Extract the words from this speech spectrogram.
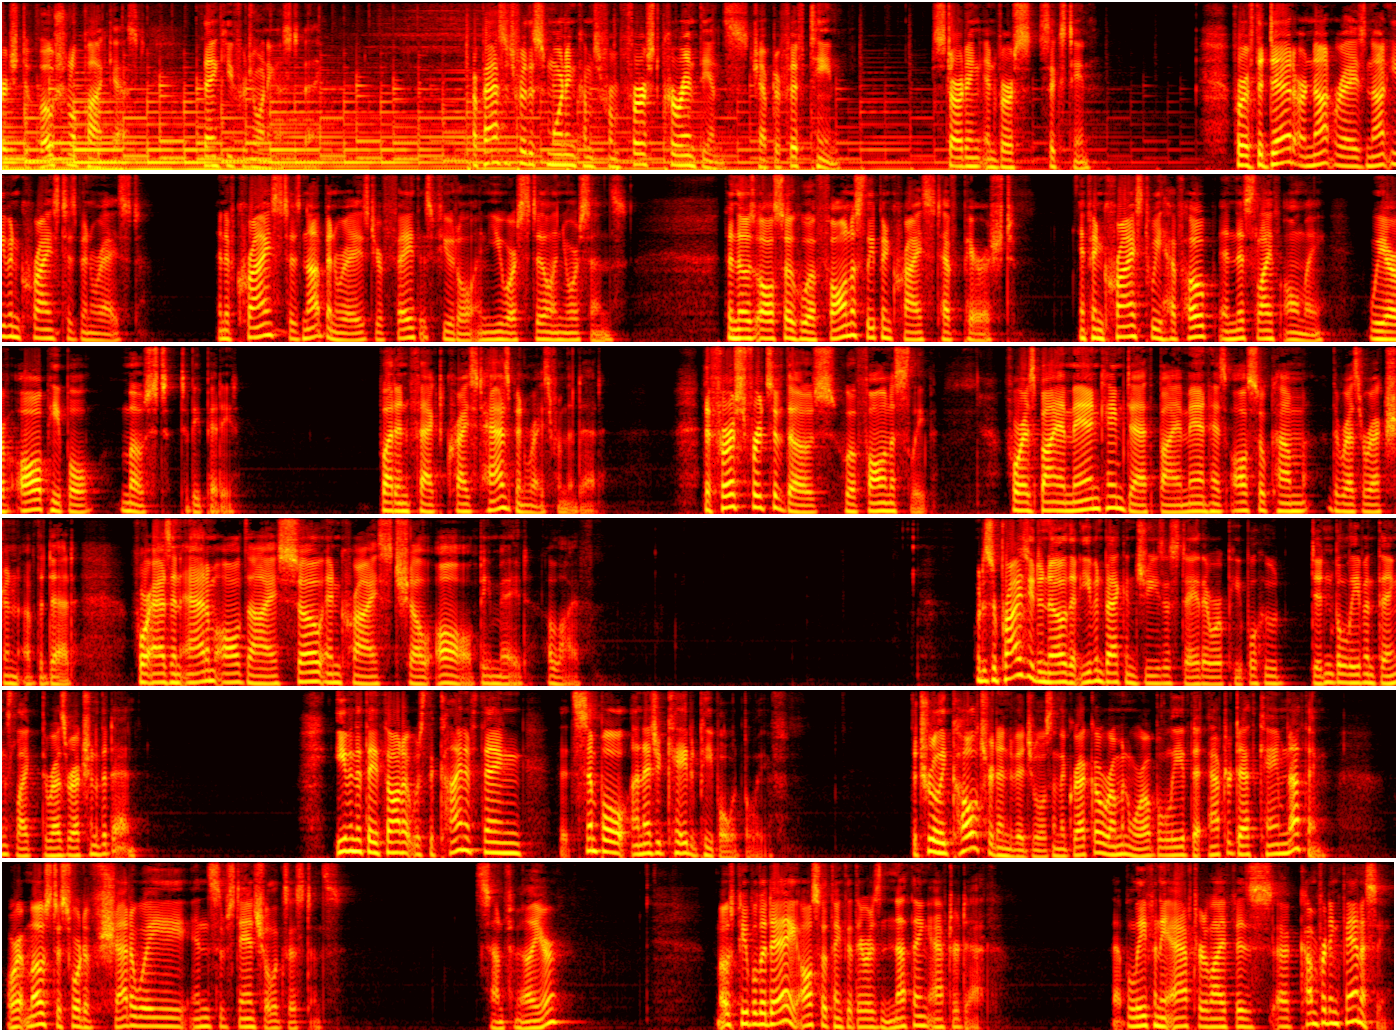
Church devotional podcast. Thank you for joining us today. Our passage for this morning comes from 1 Corinthians chapter 15, starting in verse 16. For if the dead are not raised, not even Christ has been raised. And if Christ has not been raised, your faith is futile, and you are still in your sins. Then those also who have fallen asleep in Christ have perished. If in Christ we have hope in this life only, we are of all people most to be pitied. But in fact, Christ has been raised from the dead, the first fruits of those who have fallen asleep. For as by a man came death, by a man has also come the resurrection of the dead. For as in Adam all die, so in Christ shall all be made alive. Would it surprise you to know that even back in Jesus' day, there were people who didn't believe in things like the resurrection of the dead? Even that they thought it was the kind of thing that simple, uneducated people would believe. The truly cultured individuals in the Greco Roman world believed that after death came nothing, or at most a sort of shadowy, insubstantial existence. Sound familiar? Most people today also think that there is nothing after death. That belief in the afterlife is a comforting fantasy.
